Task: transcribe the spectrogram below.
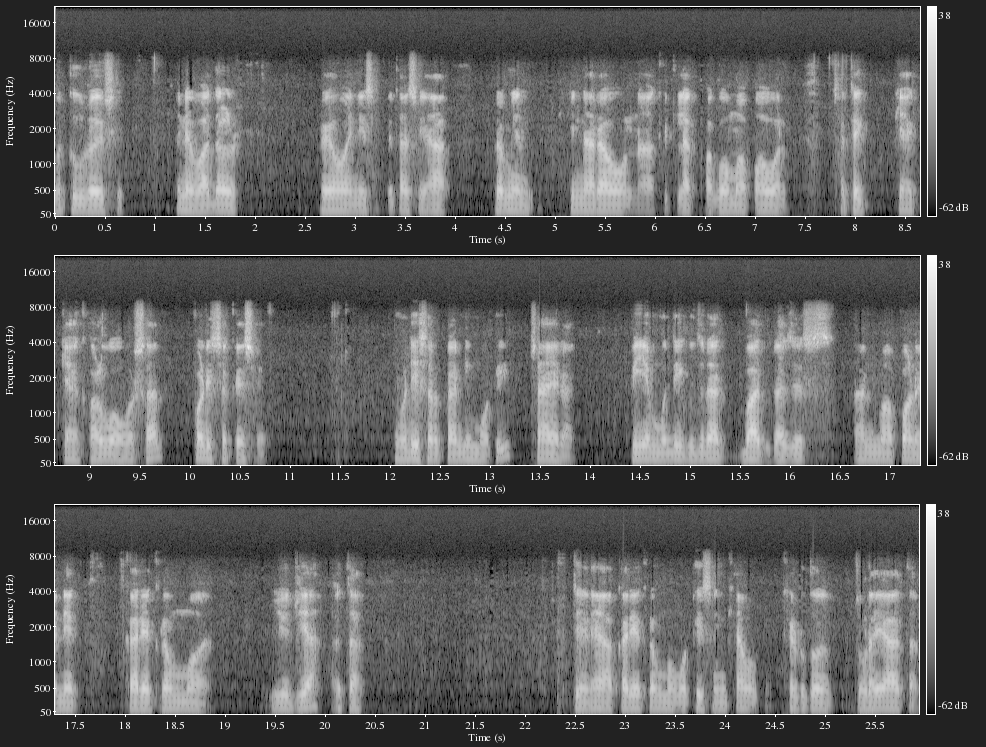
વધુ રહેશે અને વાદળ રહેવાની શક્યતા છે. આ દરમિયાન કિનારાઓના કેટલાક ભાગોમાં પવન સાથે ક્યાંક ક્યાંક હળવો વરસાદ પડી શકે છે. મોદી સરકારની મોટી જાહેરાત. પીએમ મોદી ગુજરાત બાદ રાજસ્થાનમાં પણ અનેક કાર્યક્રમમાં યોજ્યા હતા. તેણે આ કાર્યક્રમમાં મોટી સંખ્યામાં ખેડૂતો જોડાયા હતા.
